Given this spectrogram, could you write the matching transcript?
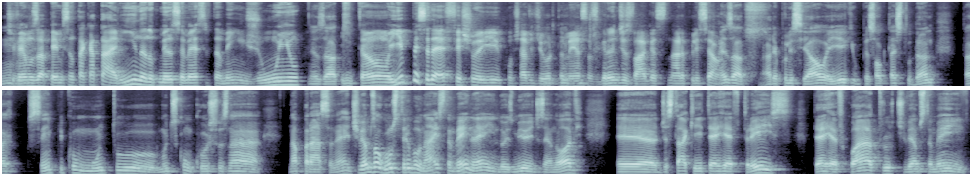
uhum. tivemos a PM Santa Catarina no primeiro semestre também em junho. Exato. Então, e o PCDF fechou aí com chave de ouro uhum. também essas grandes vagas na área policial. Exato. A área policial aí, que o pessoal que está estudando, está sempre com muito, muitos concursos na, na praça. Né? tivemos alguns tribunais também né, em 2019, é, destaque aí TRF3, TRF4, tivemos também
